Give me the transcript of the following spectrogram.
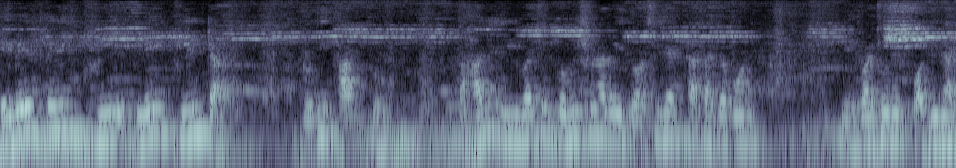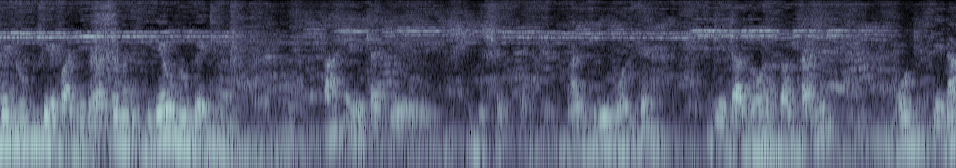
লেভেল প্লেইং প্লেইং ফিল্ডটা যদি থাকতো, তাহলে নির্বাচন কমিশনার ওই দশ হাজার টাকা যখন নির্বাচনের কদিন আগে ঢুকছে বা নির্বাচনের দিনেও ঢুকেছে, তাহলে এটাকে করবে। মানে তিনি বলতে যে এটা দরকার নেই, ভোট কেনা,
